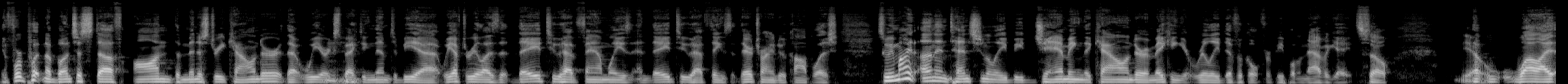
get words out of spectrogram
If we're putting a bunch of stuff on the ministry calendar that we are mm-hmm. expecting them to be at, we have to realize that they too have families and they too have things that they're trying to accomplish. So we might unintentionally be jamming the calendar and making it really difficult for people to navigate. So, yeah. Uh, while I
